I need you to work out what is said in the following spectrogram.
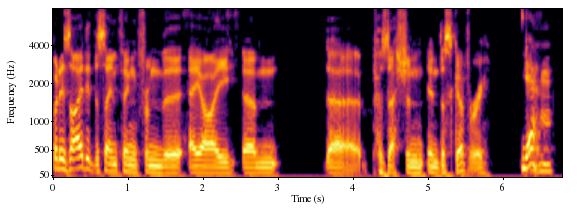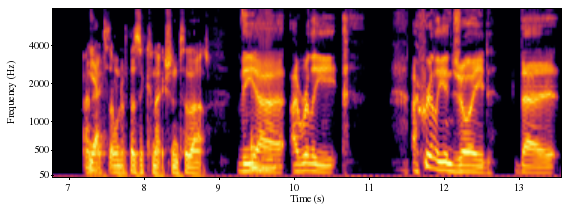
Gosh! But as I did the same thing from the AI um, uh, possession in Discovery. Yeah, Mm-hmm. I, Yeah. noticed. I wonder if there's a connection to that. The uh, I really, I really enjoyed the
